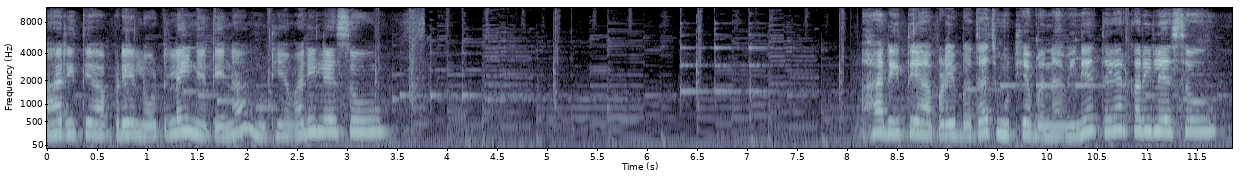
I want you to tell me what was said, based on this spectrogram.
આ રીતે આપણે લોટ લઈને તેના મુઠિયા વારી લેશું. આ રીતે આપણે બધા જ મુઠિયા બનાવીને તૈયાર કરી લેશું.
